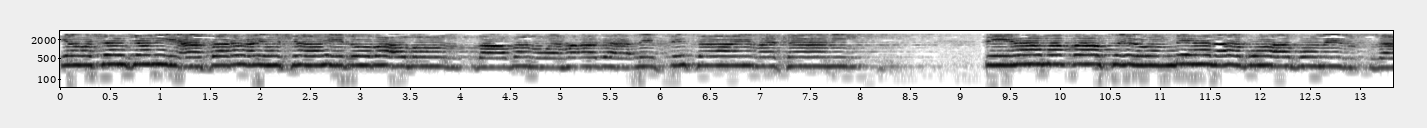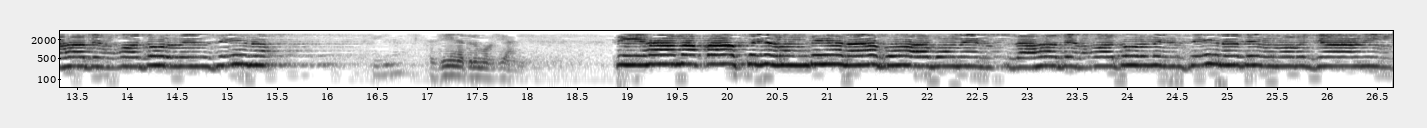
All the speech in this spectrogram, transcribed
يغشى الجميع فلا يشاهد بعضهم بعضا وهذا لاتساع مكان فيها مقاصر بها الأبواب من ذهب ودر زينة. زينة المرجان. فيها مقاصر بها الأبواب من ذهب ودر زينة المرجان.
